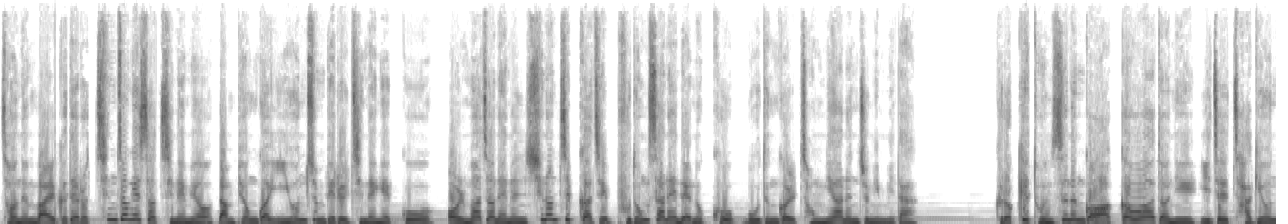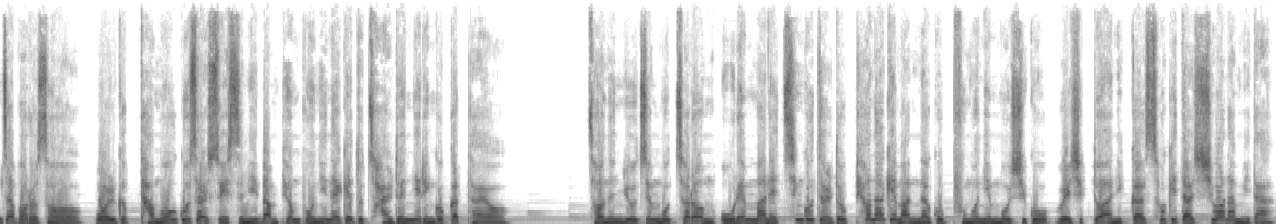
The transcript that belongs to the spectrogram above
저는 말 그대로 친정에서 지내며 남편과 이혼 준비를 진행했고 얼마 전에는 신혼집까지 부동산에 내놓고 모든 걸 정리하는 중입니다. 그렇게 돈 쓰는 거 아까워하더니 이제 자기 혼자 벌어서 월급 다 모으고 살 수 있으니 남편 본인에게도 잘 된 일인 것 같아요. 저는 요즘 모처럼 오랜만에 친구들도 편하게 만나고 부모님 모시고 외식도 하니까 속이 다 시원합니다.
